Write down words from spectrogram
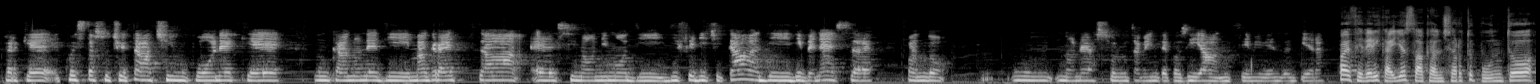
perché questa società ci impone che un canone di magrezza è sinonimo di, di felicità, di, di benessere, quando non è assolutamente così, anzi mi viene da dire. Poi Federica, io so che a un certo punto,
